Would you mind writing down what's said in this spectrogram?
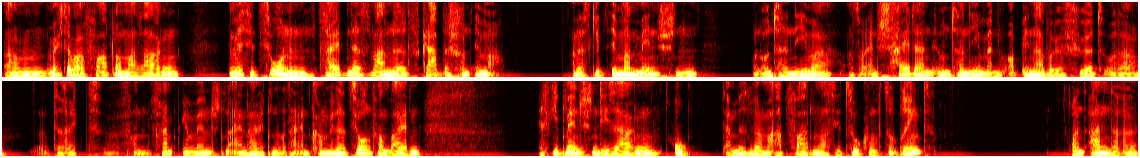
ähm, möchte aber vorab nochmal sagen, Investitionen in Zeiten des Wandels gab es schon immer. Und es gibt immer Menschen, und Unternehmer, also Entscheider in Unternehmen, ob Inhaber geführt oder direkt von fremdgemanagten Einheiten oder in Kombination von beiden. Es gibt Menschen, die sagen, oh, da müssen wir mal abwarten, was die Zukunft so bringt. Und andere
